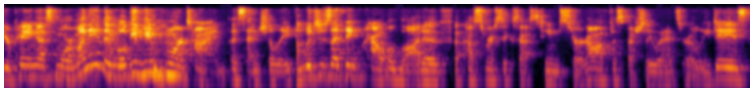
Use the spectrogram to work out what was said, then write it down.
you're paying us more money, then we'll give you more time, essentially, which is, I think, how a lot of customer success teams start off, especially when it's early days.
